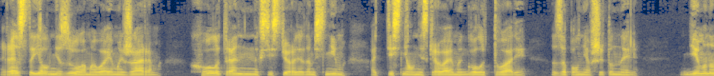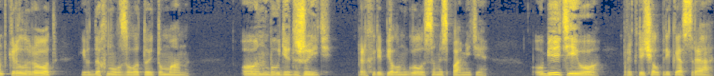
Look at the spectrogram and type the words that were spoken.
Раз стоял внизу, омываемый жаром. Холод раненых сестер рядом с ним оттеснял нескрываемый голод твари, заполнявший туннель. Демон открыл рот и вдохнул золотой туман. Он будет жить, прохрипел он голосом из памяти. Убейте его, прокричал приказ Ра.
